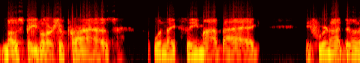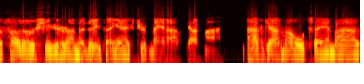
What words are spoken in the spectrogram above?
Most people are surprised when they see my bag. If we're not doing a photo shoot or I'm not doing anything extra, man, I've got my I've got my old standbys.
